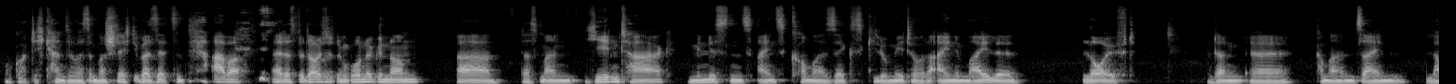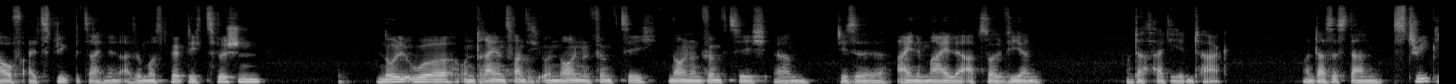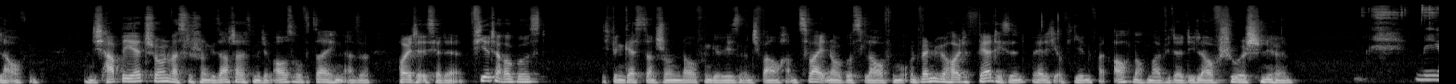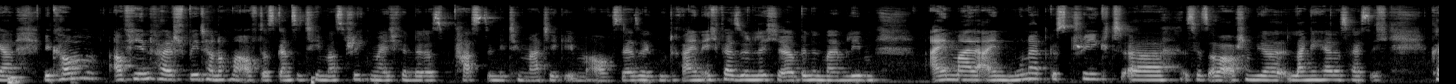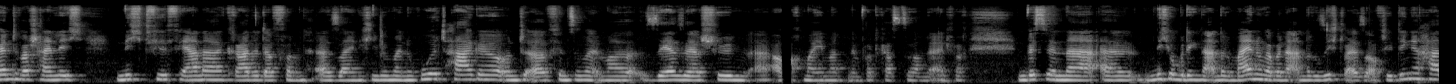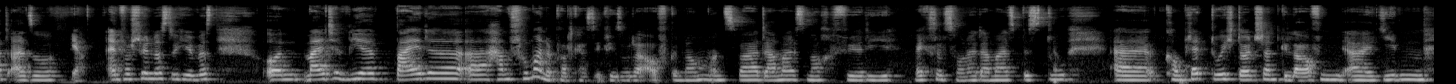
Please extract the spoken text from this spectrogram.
Oh Gott, ich kann sowas immer schlecht übersetzen. Aber äh, das bedeutet im Grunde genommen, äh, dass man jeden Tag mindestens 1,6 Kilometer oder eine Meile läuft. Und dann äh, kann man seinen Lauf als Streak bezeichnen. Also muss wirklich zwischen 0 Uhr und 23 Uhr 59, 59 ähm, diese eine Meile absolvieren. Und das halt jeden Tag. Und das ist dann Streaklaufen. Und ich habe jetzt schon, was du schon gesagt hast mit dem Ausrufezeichen, also heute ist ja der 4. August. Ich bin gestern schon laufen gewesen und ich war auch am 2. August laufen. Und wenn wir heute fertig sind, werde ich auf jeden Fall auch nochmal wieder die Laufschuhe schnüren. Mega. Wir kommen auf jeden Fall später nochmal auf das ganze Thema Streaken, weil ich finde, das passt in die Thematik eben auch sehr, sehr gut rein. Ich persönlich äh, bin in meinem Leben einmal einen Monat gestreakt, äh, ist jetzt aber auch schon wieder lange her. Das heißt, ich könnte wahrscheinlich nicht viel ferner gerade davon äh, sein. Ich liebe meine Ruhetage und äh, finde es immer immer sehr, sehr schön, äh, auch mal jemanden im Podcast zu haben, der einfach ein bisschen äh, nicht unbedingt eine andere Meinung, aber eine andere Sichtweise auf die Dinge hat. Also ja, einfach schön, dass du hier bist. Und Malte, wir beide äh, haben schon mal eine Podcast-Episode aufgenommen und zwar damals noch für die Wechselzone. Damals bist du äh, komplett durch Deutschland gelaufen, äh, jeden,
